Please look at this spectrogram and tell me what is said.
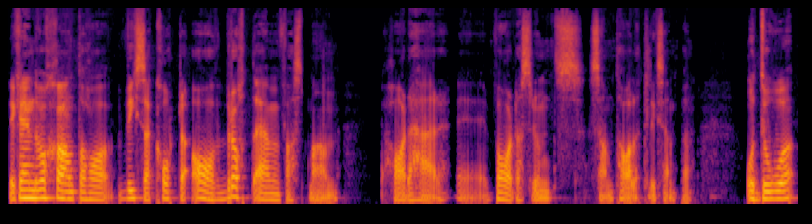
Det kan ändå vara skönt att ha vissa korta avbrott även fast man har det här eh, vardagsrumssamtalet till exempel. Och då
